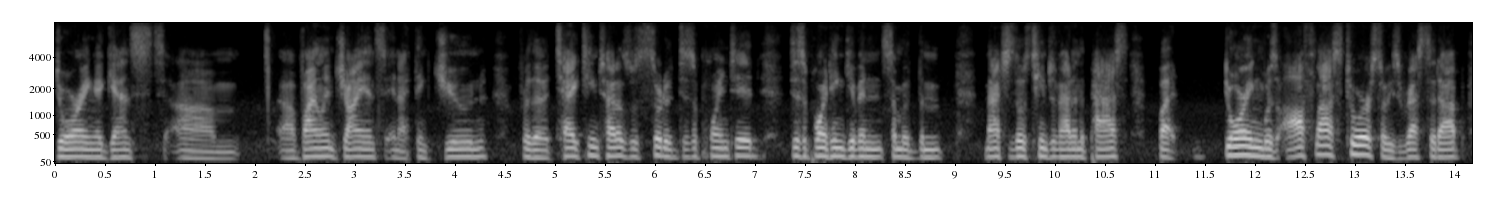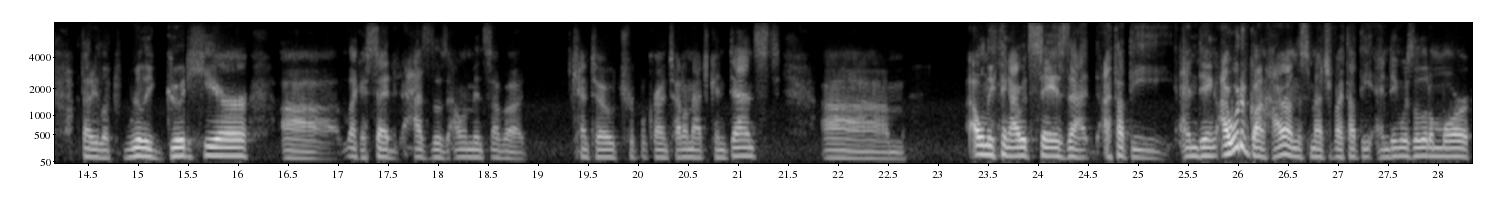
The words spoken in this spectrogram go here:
Doering against um, Violent Giants in I think June for the tag team titles was sort of disappointed, disappointing given some of the m- matches those teams have had in the past. But Doering was off last tour, so he's rested up. I thought he looked really good here. Uh, like I said, has those elements of a Kento Triple Crown title match condensed. Um, only thing I would say is that I thought the ending, I would have gone higher on this match if I thought the ending was a little more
